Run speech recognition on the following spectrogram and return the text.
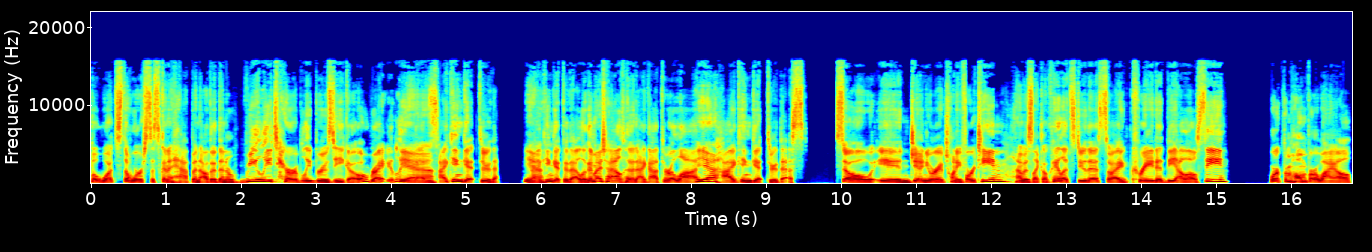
But what's the worst that's going to happen other than a really terribly bruised ego, right? Like Yeah. I can get through that. Yeah. I can get through that. Look at my childhood. I got through a lot. Yeah. I can get through this. So in January of 2014, I was like, okay, let's do this. So I created the LLC, worked from home for a while,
